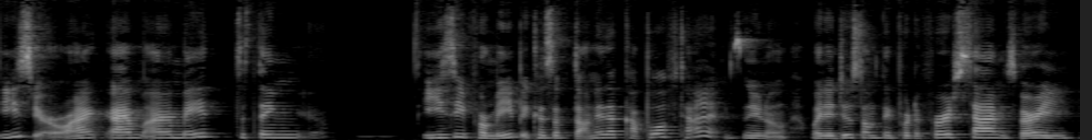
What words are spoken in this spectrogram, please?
easier, right? I, I made the thing easy for me because I've done it a couple of times. You know, when you do something for the first time, it's very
